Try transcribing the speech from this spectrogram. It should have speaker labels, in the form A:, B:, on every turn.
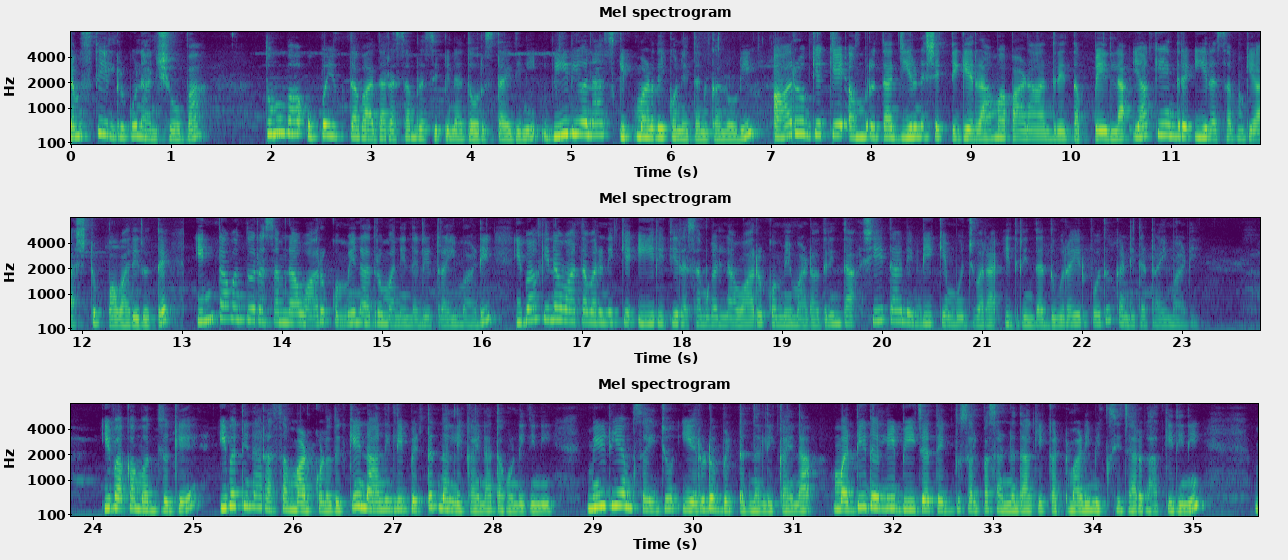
A: ನಮಸ್ತೆ ಎಲ್ರಿಗೂ, ನಾನು ಶೋಭಾ. ತುಂಬ ಉಪಯುಕ್ತವಾದ ರಸಂ ರೆಸಿಪಿನ ತೋರಿಸ್ತಾ ಇದ್ದೀನಿ. ವಿಡಿಯೋನ ಸ್ಕಿಪ್ ಮಾಡದೆ ಕೊನೆ ತನಕ ನೋಡಿ. ಆರೋಗ್ಯಕ್ಕೆ ಅಮೃತ ಜೀರ್ಣಶಕ್ತಿಗೆ ರಾಮಬಾಣ ಅಂದರೆ ತಪ್ಪೇ ಇಲ್ಲ. ಯಾಕೆ ಅಂದರೆ ಈ ರಸಂಗೆ ಅಷ್ಟು ಪವರ್ ಇರುತ್ತೆ. ಇಂಥ ಒಂದು ರಸಂನ ವಾರಕ್ಕೊಮ್ಮೆನಾದರೂ ಮನೆಯಲ್ಲಿ ಟ್ರೈ ಮಾಡಿ. ಇವಾಗಿನ ವಾತಾವರಣಕ್ಕೆ ಈ ರೀತಿ ರಸಂಗಳನ್ನ ವಾರಕ್ಕೊಮ್ಮೆ ಮಾಡೋದ್ರಿಂದ ಶೀತ, ನೆಗಡಿ, ಕೆಮ್ಮು, ಜ್ವರ ಇದರಿಂದ ದೂರ ಇರ್ಬೋದು. ಖಂಡಿತ ಟ್ರೈ ಮಾಡಿ. ಇವಾಗ ಮೊದಲಿಗೆ ಇವತ್ತಿನ ರಸಂ ಮಾಡ್ಕೊಳ್ಳೋದಕ್ಕೆ ನಾನಿಲ್ಲಿ ಬೆಟ್ಟದ ನಲ್ಲಿಕಾಯಿನ ತಗೊಂಡಿದ್ದೀನಿ. ಮೀಡಿಯಮ್ ಸೈಜು ಎರಡು ಬೆಟ್ಟದ ನಲ್ಲಿಕಾಯಿನ. ಮಧ್ಯದಲ್ಲಿ ಬೀಜ ತೆಗೆದು ಸ್ವಲ್ಪ ಸಣ್ಣದಾಗಿ ಕಟ್ ಮಾಡಿ ಮಿಕ್ಸಿ ಜಾರ್ಗೆ ಹಾಕಿದ್ದೀನಿ.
